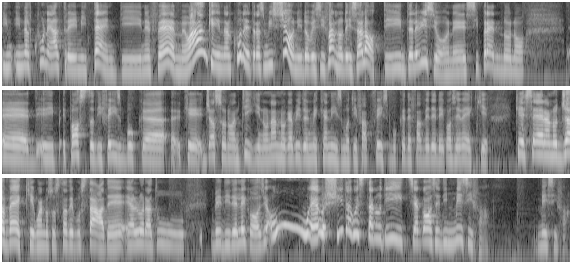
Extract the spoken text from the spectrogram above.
In, in alcune altre emittenti in FM o anche in alcune trasmissioni dove si fanno dei salotti in televisione si prendono eh, i, post di Facebook eh, che già sono antichi, non hanno capito il meccanismo, ti fa Facebook e ti fa vedere cose vecchie che se erano già vecchie quando sono state postate e allora tu vedi delle cose, uh, è uscita questa notizia, cose di mesi fa, mesi fa.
